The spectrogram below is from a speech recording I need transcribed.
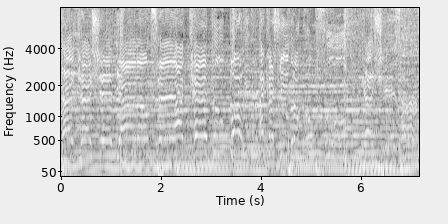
Najkrajšie Vianoce, každým rokom sú krajšie zás.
